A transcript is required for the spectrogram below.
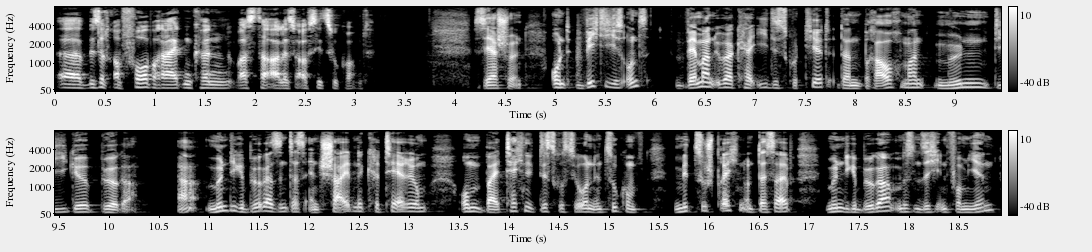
äh, ein bisschen darauf vorbereiten können, was da alles auf sie zukommt. Sehr schön. Und wichtig ist uns, wenn man über KI diskutiert, dann braucht man mündige Bürger. Ja, mündige Bürger sind das entscheidende Kriterium, um bei Technikdiskussionen in Zukunft mitzusprechen. Und deshalb mündige Bürger müssen sich informieren,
